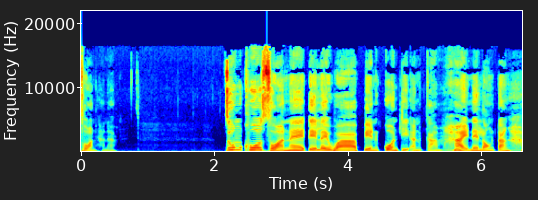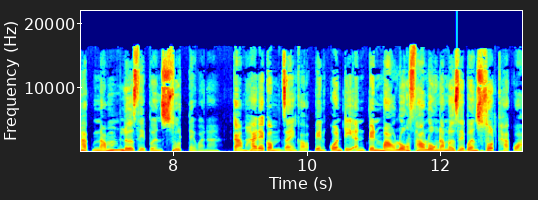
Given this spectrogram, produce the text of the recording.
สอนค่ะนะจุ่มคู่สวนในเตเลยว่าเป็นก้นตีอันกามให้ในลองตั้งหักน้ำเหลือเซเปิลสุดในว่านะกามให้ได้ก็มใจก็เป็นก้นตีอันเป็นเหมาลงสาวลงนำเหลือเซเปิลสุดค่ะกว่า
